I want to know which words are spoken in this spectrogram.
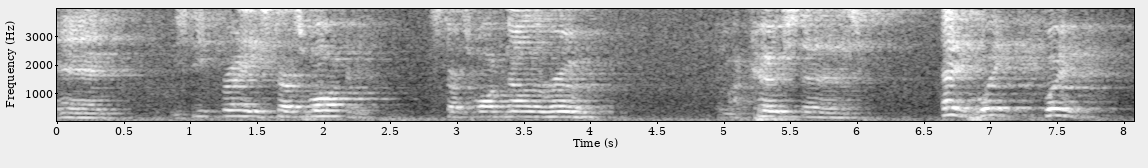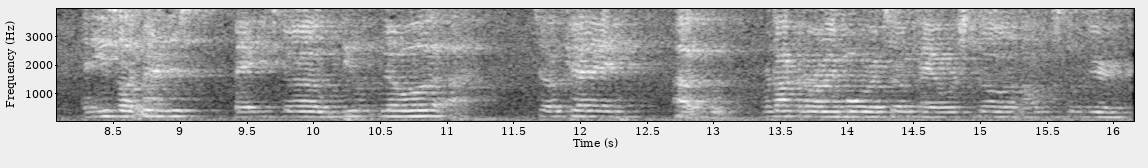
And you see Freddie starts walking. Starts walking out of the room. And my coach says, Hey, wait, wait. And he's like, Man, this baby's going to be like, you know what? It's okay. I, we're not going to run anymore. It's okay. We're still, I'm still here.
